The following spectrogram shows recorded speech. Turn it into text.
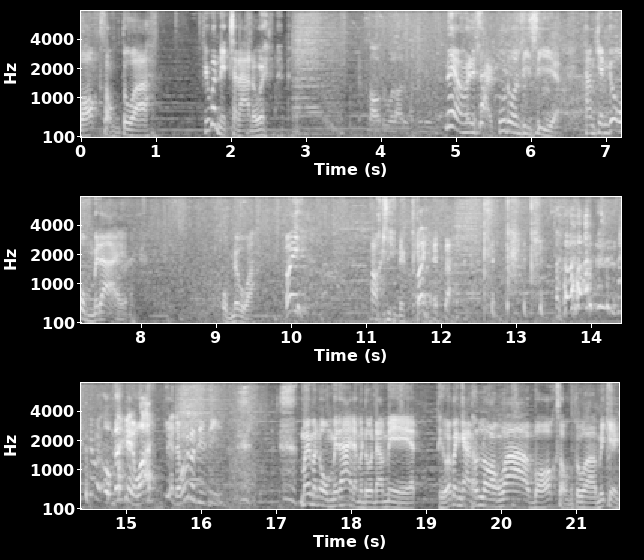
บล็อกสองตัว พี่ว่าเน็กชนะนะเว้ย รอดูรอดูผมไม่รู้เนี่ยเนี่ยมันสายกูโดนซีซีอะทำเคนก็อมไม่ได้ อมได้ปะวะเฮ้ย เอาจริงเน็กแพ้ไอ้สัสมันอมได้ไงวะเฮียเดี๋ยวไม่โดนดีซีไม่มันอมไม่ได้แต่มันโดนดาเมจถือว่าเป็นการทดลองว่าบล็อกสองตัวไม่เก่ง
